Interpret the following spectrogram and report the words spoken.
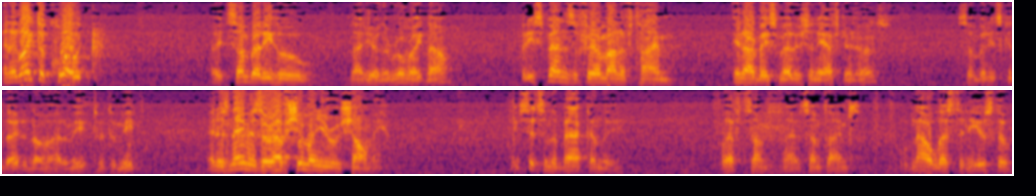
And I'd like to quote right, somebody who not here in the room right now, but he spends a fair amount of time in our beis medrash in the afternoons. Somebody's kedai to know how to meet to, to meet, and his name is Rav Shimon Yerushalmi. He sits in the back on the left sometimes, sometimes now less than he used to,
